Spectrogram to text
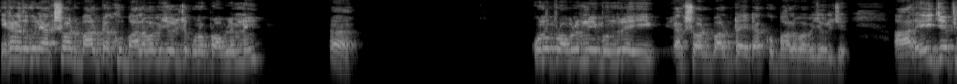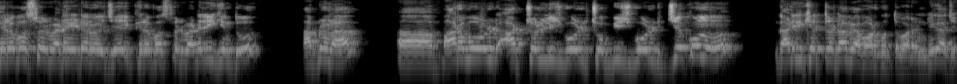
এখানে দেখুন একশো ওয়াট বাল্বটা খুব ভালোভাবে জ্বলছে, কোনো প্রবলেম নেই। হ্যাঁ? কোনো প্রবলেম নেই বন্ধুরা, এই একশো ওয়াট বাল্বটা এটা খুব ভালোভাবে জ্বলছে। আর এই যে ফেরোফসফেট ব্যাটারিটা রয়েছে, এই ফেরোফসফেট ব্যাটারি কিন্তু আপনারা বারো ভোল্ট, আটচল্লিশ ভোল্ট, চব্বিশ ভোল্ট যে কোনো গাড়ির ক্ষেত্রটা ব্যবহার করতে পারেন, ঠিক আছে?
